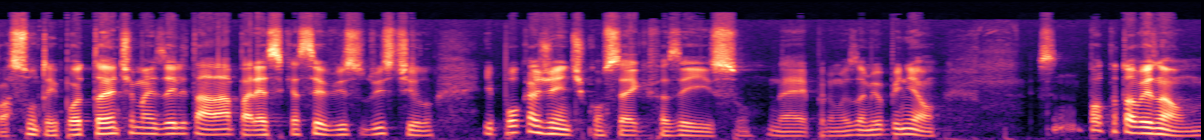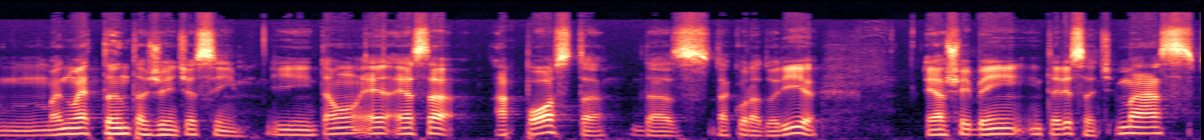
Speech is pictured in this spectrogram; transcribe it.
O assunto é importante, mas ele está lá, parece que é serviço do estilo. E pouca gente consegue fazer isso, né? Pelo menos na minha opinião. Pouco talvez não, mas não é tanta gente assim. E então é, essa aposta das, da curadoria eu achei bem interessante. Mas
